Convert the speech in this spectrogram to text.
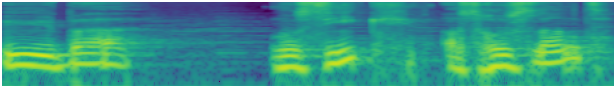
über Musik aus Russland,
